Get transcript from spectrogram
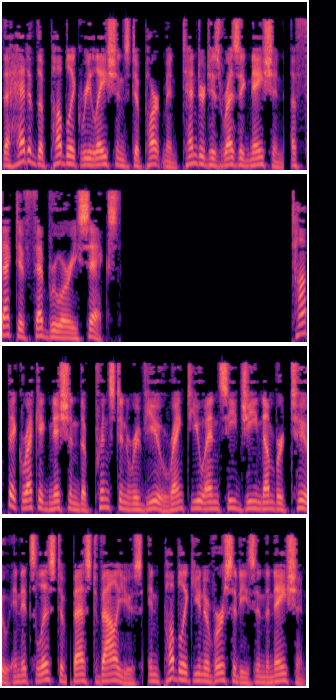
the head of the Public Relations Department tendered his resignation, effective February 6. Topic recognition The Princeton Review ranked UNCG number 2 in its list of «best values» in public universities in the nation.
